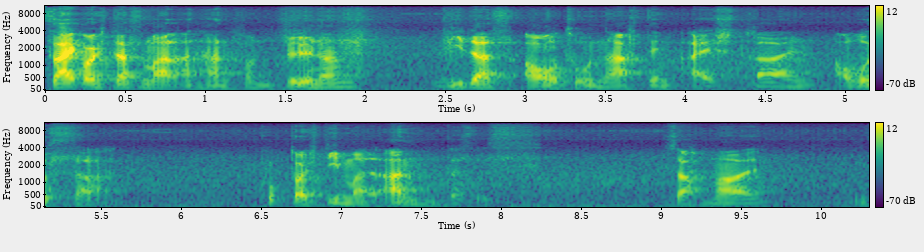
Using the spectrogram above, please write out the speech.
zeige euch das mal anhand von Bildern, wie das Auto nach dem Eisstrahlen aussah. Guckt euch die mal an, das ist, sag mal, ein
